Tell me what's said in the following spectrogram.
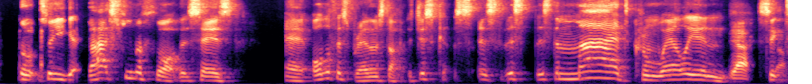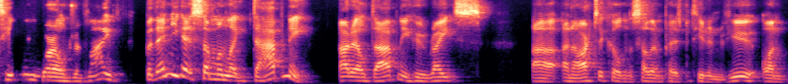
so, so you get that stream of thought that says uh, all of this brethren stuff. It just it's this it's the mad Cromwellian yeah, sectarian yeah. world revived. But then you get someone like Dabney, R.L. Dabney, who writes uh, an article in the Southern Presbyterian Review on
